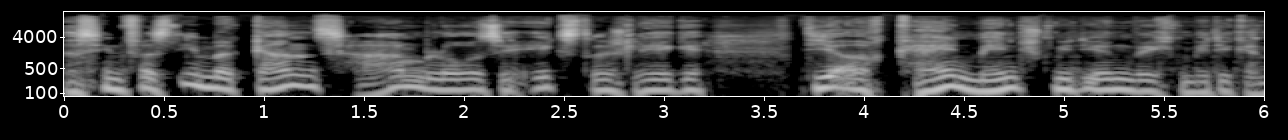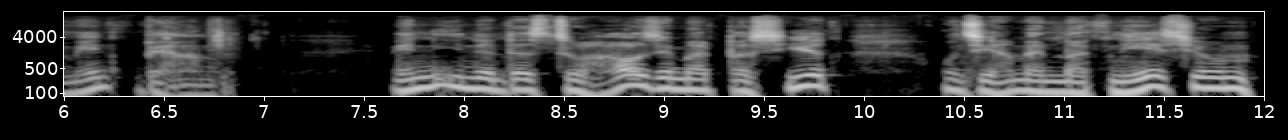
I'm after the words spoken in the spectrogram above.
Das sind fast immer ganz harmlose Extraschläge, die auch kein Mensch mit irgendwelchen Medikamenten behandelt. Wenn Ihnen das zu Hause mal passiert und Sie haben ein Magnesium,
